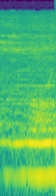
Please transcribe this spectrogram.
Oh.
